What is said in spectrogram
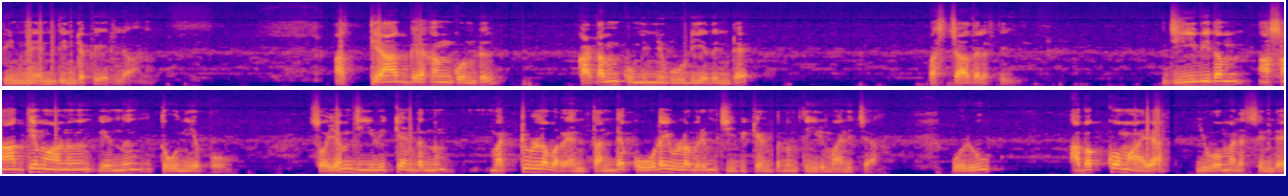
പിന്നെ എന്തിന്റെ പേരിലാണ്? അത്യാഗ്രഹം കൊണ്ട് കടം കുമിഞ്ഞുകൂടിയതിന്റെ പശ്ചാത്തലത്തിൽ ജീവിതം അസാധ്യമാണ് എന്ന് തോന്നിയപ്പോൾ സ്വയം ജീവിക്കേണ്ടെന്നും മറ്റുള്ളവർ തന്റെ കൂടെയുള്ളവരും ജീവിക്കേണ്ടെന്നും തീരുമാനിച്ച ഒരു അപക്വമായ യുവമനസ്സിന്റെ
